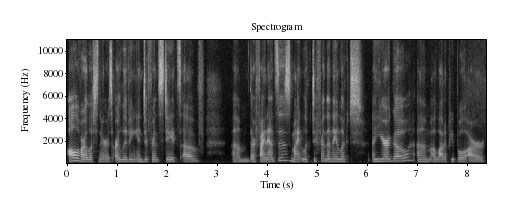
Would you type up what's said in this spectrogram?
all of our listeners, are living in different states of um, their finances might look different than they looked a year ago. Um, a lot of people are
